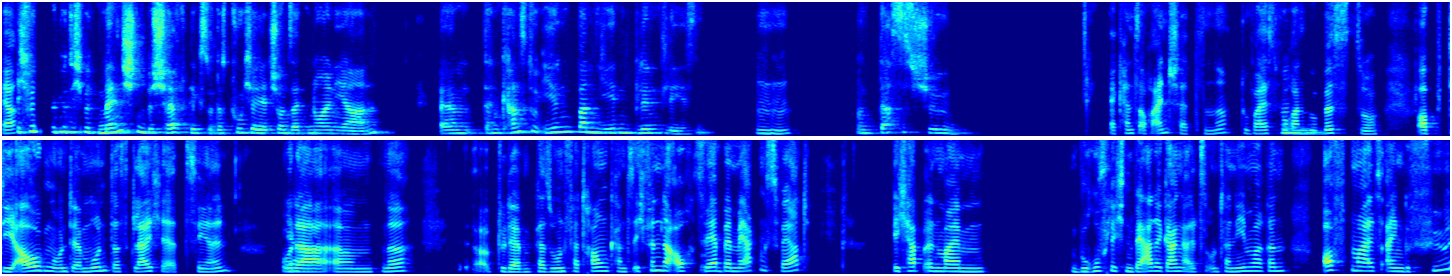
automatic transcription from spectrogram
ja? Ich finde, wenn du dich mit Menschen beschäftigst, und das tue ich ja jetzt schon seit neun Jahren, ähm, dann kannst du irgendwann jeden blind lesen. Mhm. Und das ist schön. Er kann es auch einschätzen, ne? Du weißt, woran mhm. du bist, so. Ob die Augen und der Mund das Gleiche erzählen oder, ja. ähm, ne? Ob du der Person vertrauen kannst. Ich finde auch sehr bemerkenswert, ich habe in meinem beruflichen Werdegang als Unternehmerin oftmals ein Gefühl,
